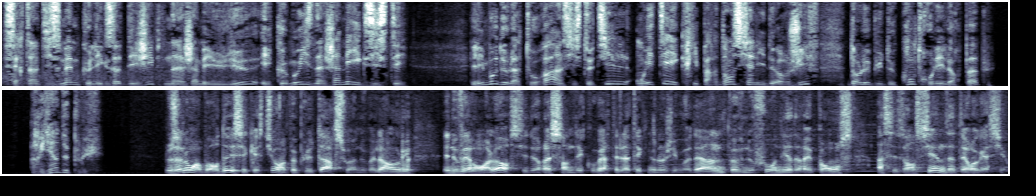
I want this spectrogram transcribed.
Certains disent même que l'exode d'Égypte n'a jamais eu lieu et que Moïse n'a jamais existé. Les mots de la Torah, insiste-t-il, ont été écrits par d'anciens leaders juifs dans le but de contrôler leur peuple, rien de plus. Nous allons aborder ces questions un peu plus tard sous un nouvel angle, et nous verrons alors si de récentes découvertes et la technologie moderne peuvent nous fournir des réponses à ces anciennes interrogations.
